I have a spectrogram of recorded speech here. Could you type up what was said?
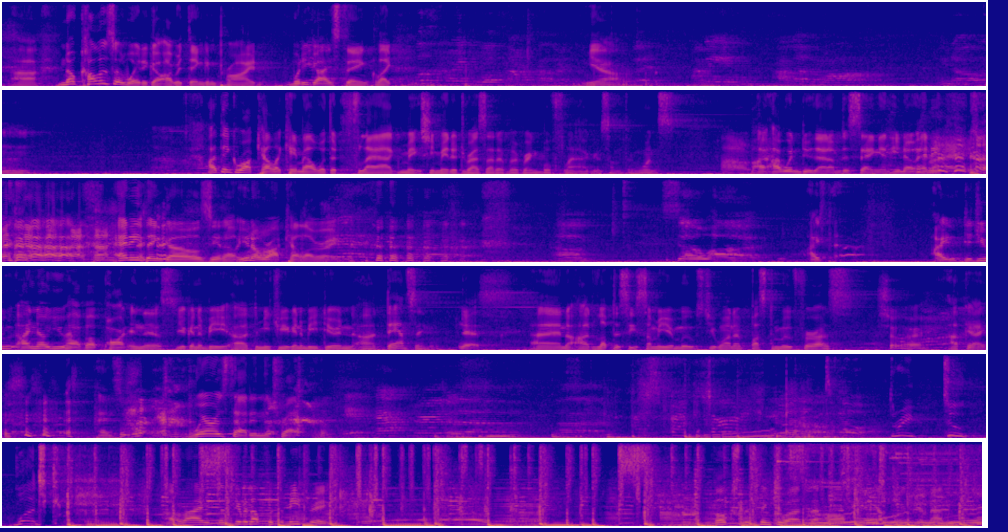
Uh, no colors are the way to go, I would think, in Pride. What do you guys think? Like, Well, spring, well, summer colors. Yeah. But I mean, I love them all. You know. But I'm, I'm think Raquel came out with a flag. ma- She made a dress out of a rainbow flag or something once. Oh. I, I wouldn't do that. I'm just saying, and you know, any, anything goes. You know, you know Raquel, right? um, so, uh, I, I did you? I know you have a part in this. You're going to be uh, Dimitri. You're going to be doing uh, dancing, Yes and I'd love to see some of your moves. Do you want to bust a move for us? Sure. Okay. and so, where, where is that in the track? two, one. All right, let's give it up for Dimitri. Folks listening to us at home,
